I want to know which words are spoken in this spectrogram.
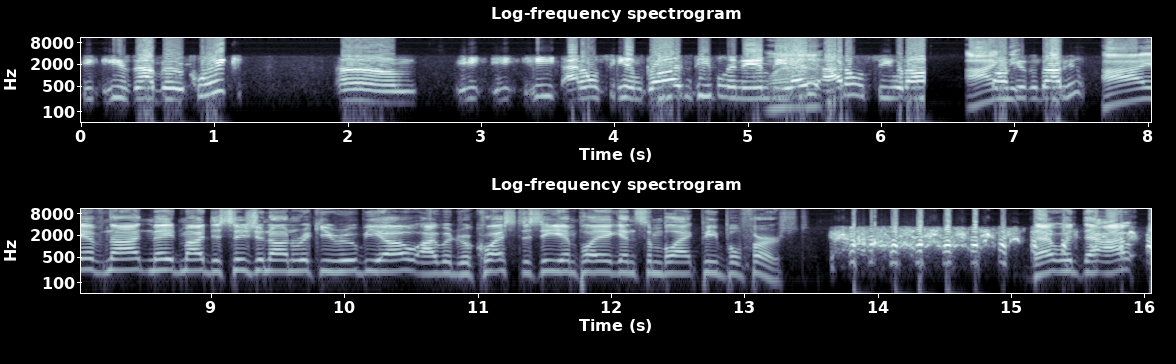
He, he's not very quick. Um, he, he he I don't see him guarding people in the NBA. Well, I don't see what all I talk is about him. I have not made my decision on Ricky Rubio. I would request to see him play against some black people first. that would that I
